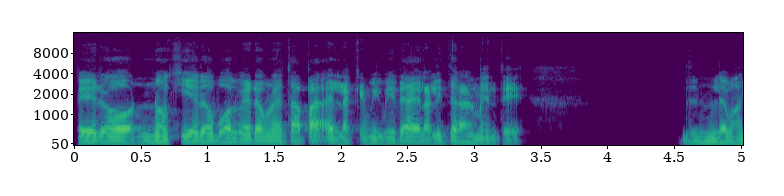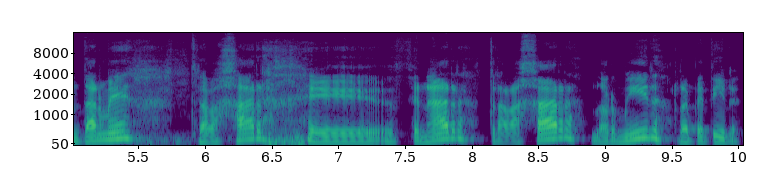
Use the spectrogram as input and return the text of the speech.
pero no quiero volver a una etapa en la que mi vida era literalmente levantarme, trabajar, eh, cenar, trabajar, dormir, repetir.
